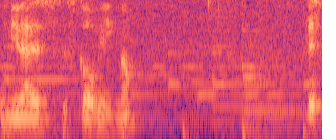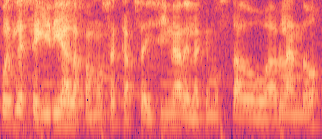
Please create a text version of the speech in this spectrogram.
unidades Scoville, ¿no? Después le seguiría la famosa capsaicina de la que hemos estado hablando.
